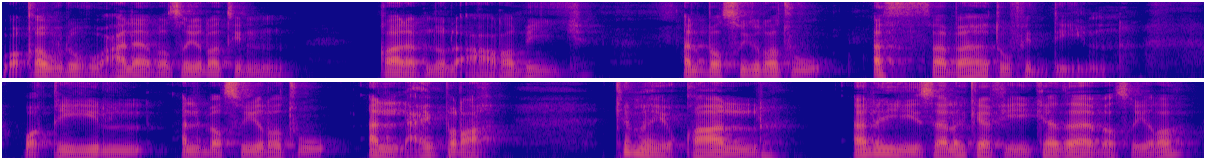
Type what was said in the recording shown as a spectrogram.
وقوله على بصيرة قال ابن الأعربي البصيرة الثبات في الدين وقيل البصيرة العبرة كما يقال أليس لك في كذا بصيرة؟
